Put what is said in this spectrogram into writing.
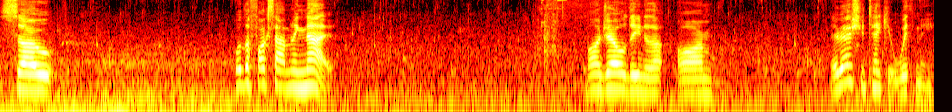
So, what the fuck's happening now? On, Geraldine, to that arm. Maybe I should take it with me.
